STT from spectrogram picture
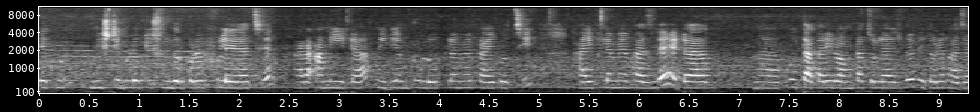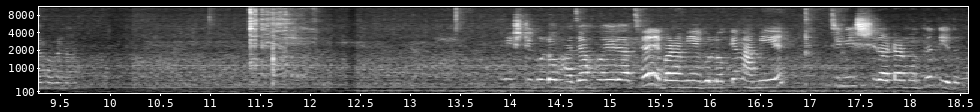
দেখুন মিষ্টিগুলো কি সুন্দর করে ফুলে গেছে। আর আমি এটা মিডিয়াম টু লো ফ্লেমে ফ্রাই করছি। হাই ফ্লেমে ভাজলে এটা খুব তাড়াতাড়ি রঙটা চলে আসবে, ভেতরে ভাজা হবে না। মিষ্টিগুলো ভাজা হয়ে গেছে, এবার আমি এগুলোকে নামিয়ে চিনির শিরাটার মধ্যে দিয়ে দেবো।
